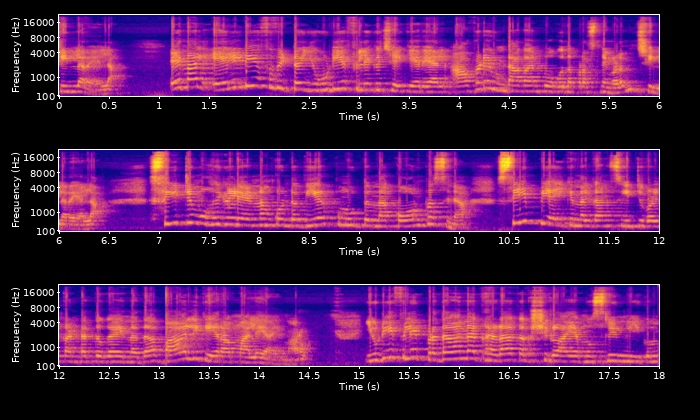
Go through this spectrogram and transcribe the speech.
ചില്ലറയല്ല. എന്നാൽ എൽ ഡി എഫ് വിട്ട് യു ഡി എഫിലേക്ക് ചേക്കേറിയാൽ അവിടെ ഉണ്ടാകാൻ പോകുന്ന പ്രശ്നങ്ങളും ചില്ലറയല്ല. സീറ്റ് മോഹികളുടെ എണ്ണം കൊണ്ട് വിയർപ്പ് മുട്ടുന്ന കോൺഗ്രസിന് സി പി ഐക്ക് നൽകാൻ സീറ്റുകൾ കണ്ടെത്തുക എന്നത് ബാലികേറ മലയായി മാറും. യു ഡി എഫിലെ പ്രധാന ഘടകകക്ഷികളായ മുസ്ലിം ലീഗും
